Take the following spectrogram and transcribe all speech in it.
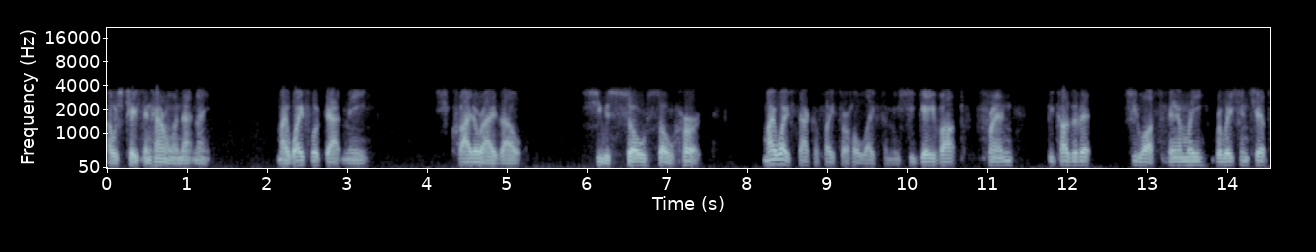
I was chasing heroin that night. My wife looked at me. She cried her eyes out. She was so, so hurt my wife sacrificed her whole life for me. She gave up friends because of it. She lost family relationships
